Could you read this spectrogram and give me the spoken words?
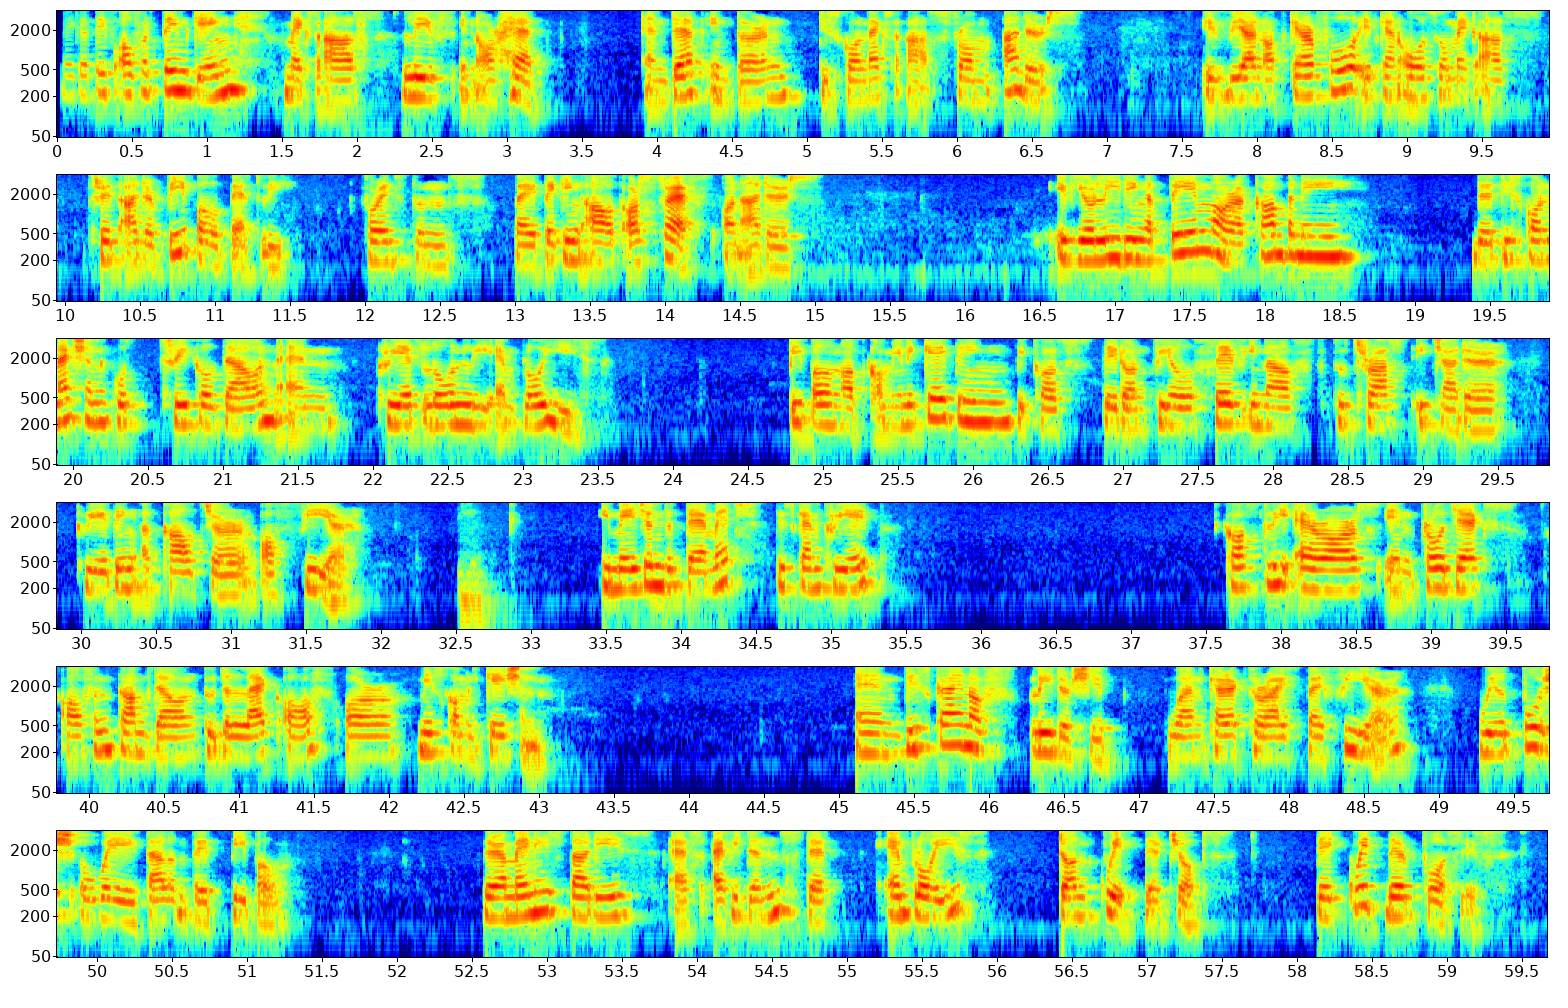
Negative overthinking makes us live in our head, and that in turn disconnects us from others. If we are not careful, it can also make us treat other people badly. For instance, by taking out our stress on others. If you're leading a team or a company, the disconnection could trickle down and create lonely employees. People not communicating because they don't feel safe enough to trust each other, creating a culture of fear. Imagine the damage this can create. Costly errors in projects often come down to the lack of or miscommunication. And this kind of leadership, one characterized by fear, will push away talented people. There are many studies as evidence that employees don't quit their jobs. They quit their bosses.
